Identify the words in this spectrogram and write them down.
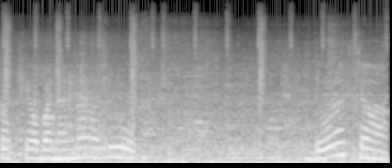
โตเกียวบานาน่าลูกโดราจัง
